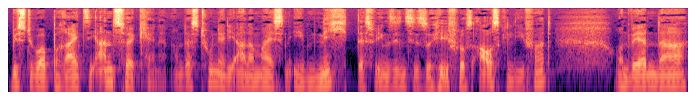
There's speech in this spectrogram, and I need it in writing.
Bist du überhaupt bereit, sie anzuerkennen? Und das tun ja die allermeisten eben nicht. Deswegen sind sie so hilflos ausgeliefert und werden da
